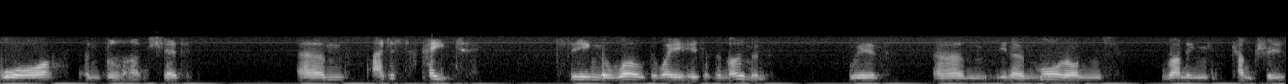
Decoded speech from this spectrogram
war and bloodshed. Um, I just hate seeing the world the way it is at the moment, with um, you know morons running countries,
